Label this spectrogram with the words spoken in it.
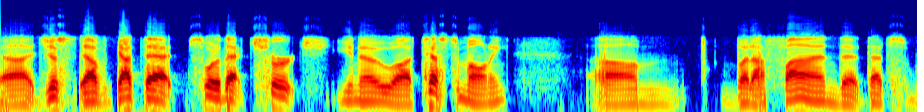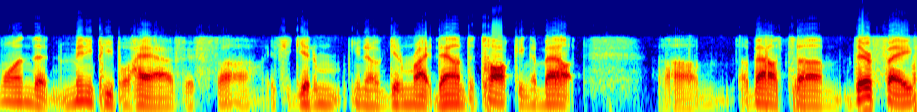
uh, just I've got that sort of that church, you know, uh, testimony, um, but I find that that's one that many people have. If uh, if you get them, you know, get them right down to talking about um, about um, their faith,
